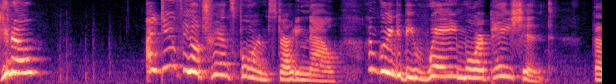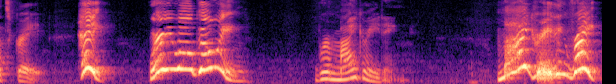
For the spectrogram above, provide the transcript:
You know, I do feel transformed starting now. I'm going to be way more patient. That's great. Hey, where are you all going? We're migrating. Migrating? Right.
